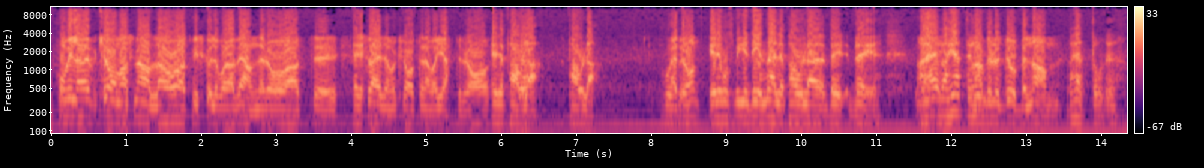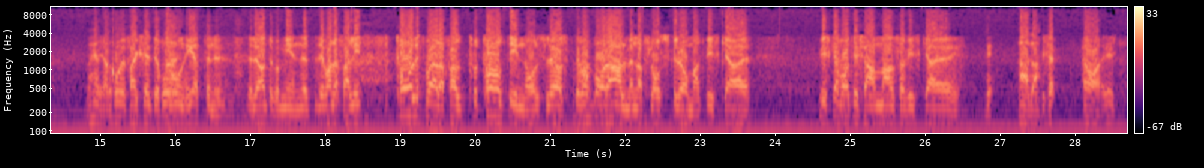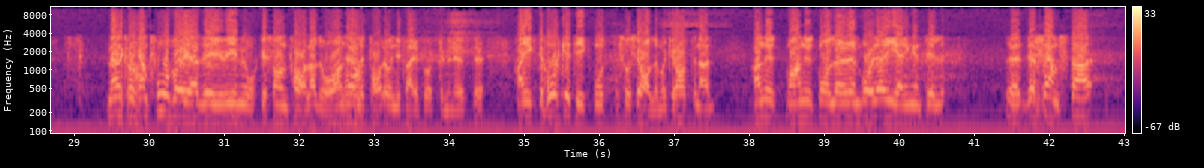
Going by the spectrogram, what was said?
hon ville kramas med alla och att vi skulle vara vänner och att eh, Sverigedemokraterna var jättebra. Är det Paula? Paula? Hon, heter hon? Är det hon som är judinna eller Paula Be, Be, Nej, vad heter hon? Hon hade ett dubbelnamn. Vad hette hon? Vad hette jag kommer faktiskt inte ihåg vad hon heter nu. Det lade inte på minnet. Det var i alla fall i, talet var i alla fall totalt innehållslöst. Det var bara allmänna floskler om att vi ska vi ska vara tillsammans och vi ska... Alla? Vi ska, ja. Men klockan ja. två började ju Jimmy Åkesson tala då. Han höll ja. ett tal ungefär i 40 minuter. Han gick till hård kritik mot Socialdemokraterna. Han, ut, han utmålade den borgerliga regeringen till eh, det sämsta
